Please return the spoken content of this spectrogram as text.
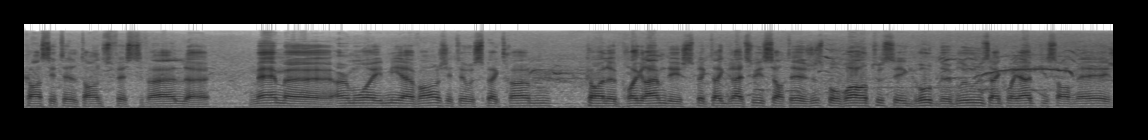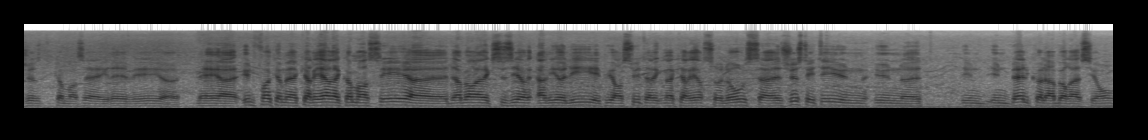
quand c'était le temps du festival. Euh, même un mois et demi avant, j'étais au Spectrum quand le programme des spectacles gratuits sortait, juste pour voir tous ces groupes de blues incroyables qui s'en venaient et juste commencer à y rêver. Mais une fois que ma carrière a commencé, d'abord avec Suzy Arioli et puis ensuite avec ma carrière solo, ça a juste été une, une une, belle collaboration.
